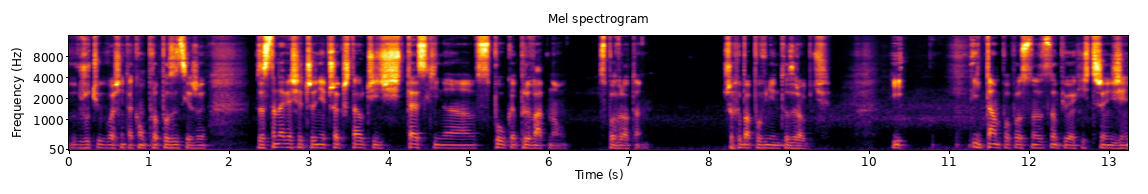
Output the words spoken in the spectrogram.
wrzucił właśnie taką propozycję, że zastanawia się, czy nie przekształcić Tesli na spółkę prywatną z powrotem. Że chyba powinien to zrobić. I, i tam po prostu nastąpiło jakieś trzęsie,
